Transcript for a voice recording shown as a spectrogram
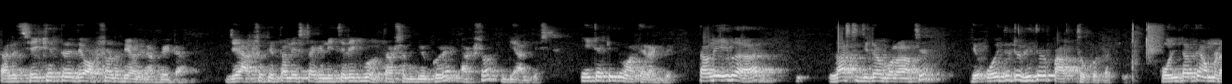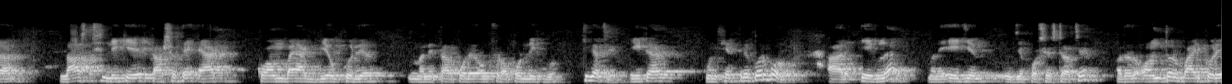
তাহলে সেই ক্ষেত্রে যে অপশনটা দেওয়া যাবে এটা, যে একশো তেতাল্লিশটাকে নিচে লিখব, তার সাথে বিয়োগ করে একশো বিয়াল্লিশ। এইটা কিন্তু মাথায় রাখবে। তাহলে এবার লাস্ট যেটা বলা আছে, যে ওই দুটোর ভিতরে পার্থক্যটা কি? কোনটাতে আমরা লাস্ট লিখে তার সাথে এক কম বা এক বিয়োগ করে মানে তারপরে অংশটা অপর লিখব, ঠিক আছে? এইটা কোন ক্ষেত্রে করব? আর এগুলা মানে এই যে যে প্রসেসটা আছে, অর্থাৎ অন্তর বাইর করে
